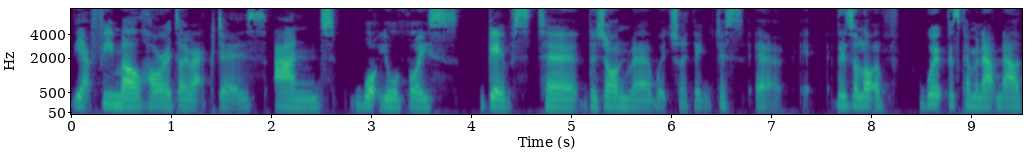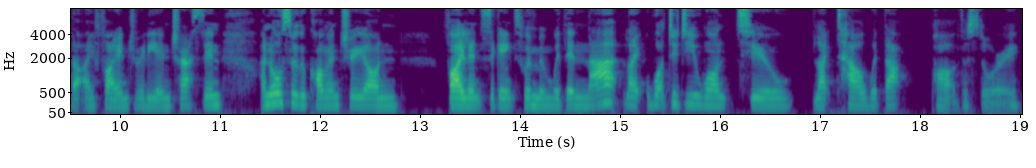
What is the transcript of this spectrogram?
yeah, female horror directors and what your voice gives to the genre, which I think just uh, there's a lot of work that's coming out now that I find really interesting, and also the commentary on violence against women within that. Like, what did you want to like tell with that part of the story?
